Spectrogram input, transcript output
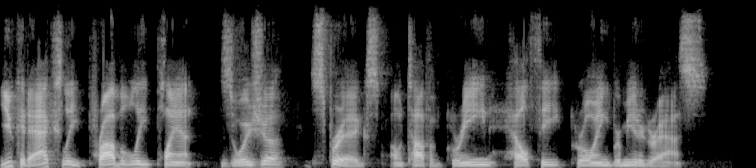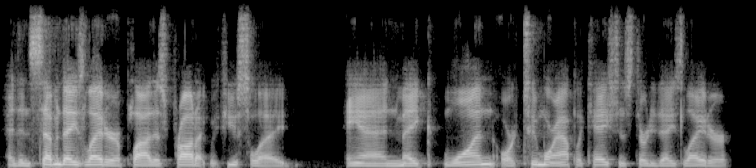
You could actually probably plant zoysia sprigs on top of green, healthy, growing Bermuda grass. And then seven days later, apply this product with Fusilade and make one or two more applications 30 days later.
